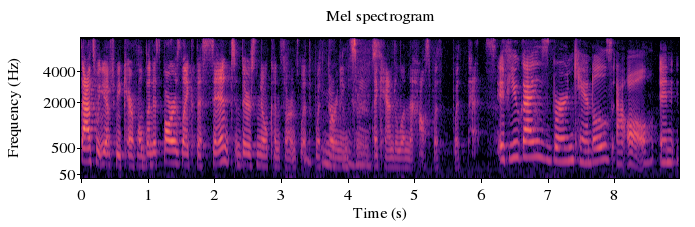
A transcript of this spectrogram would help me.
That's what you have to be careful. But as far as like the scent, there's no concerns with, with No burning concerns. a candle in the house with, with pets. If you guys burn candles at all in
